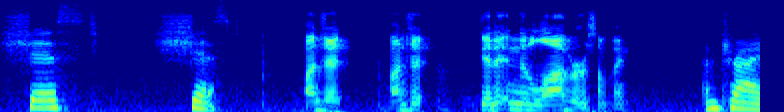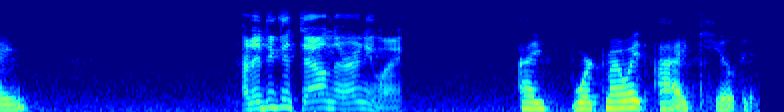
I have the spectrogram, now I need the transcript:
Schist. Schist. Punch it. Punch it. Get it into the lava or something. I'm trying. How did you get down there anyway? I worked my way. I killed it.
